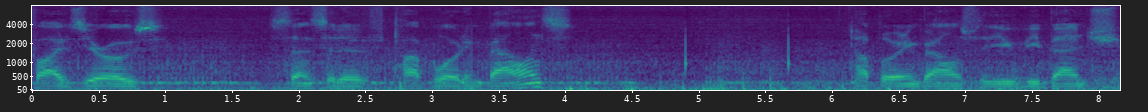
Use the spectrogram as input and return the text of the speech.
five zeros sensitive top loading balance. Top loading balance for the UV bench.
